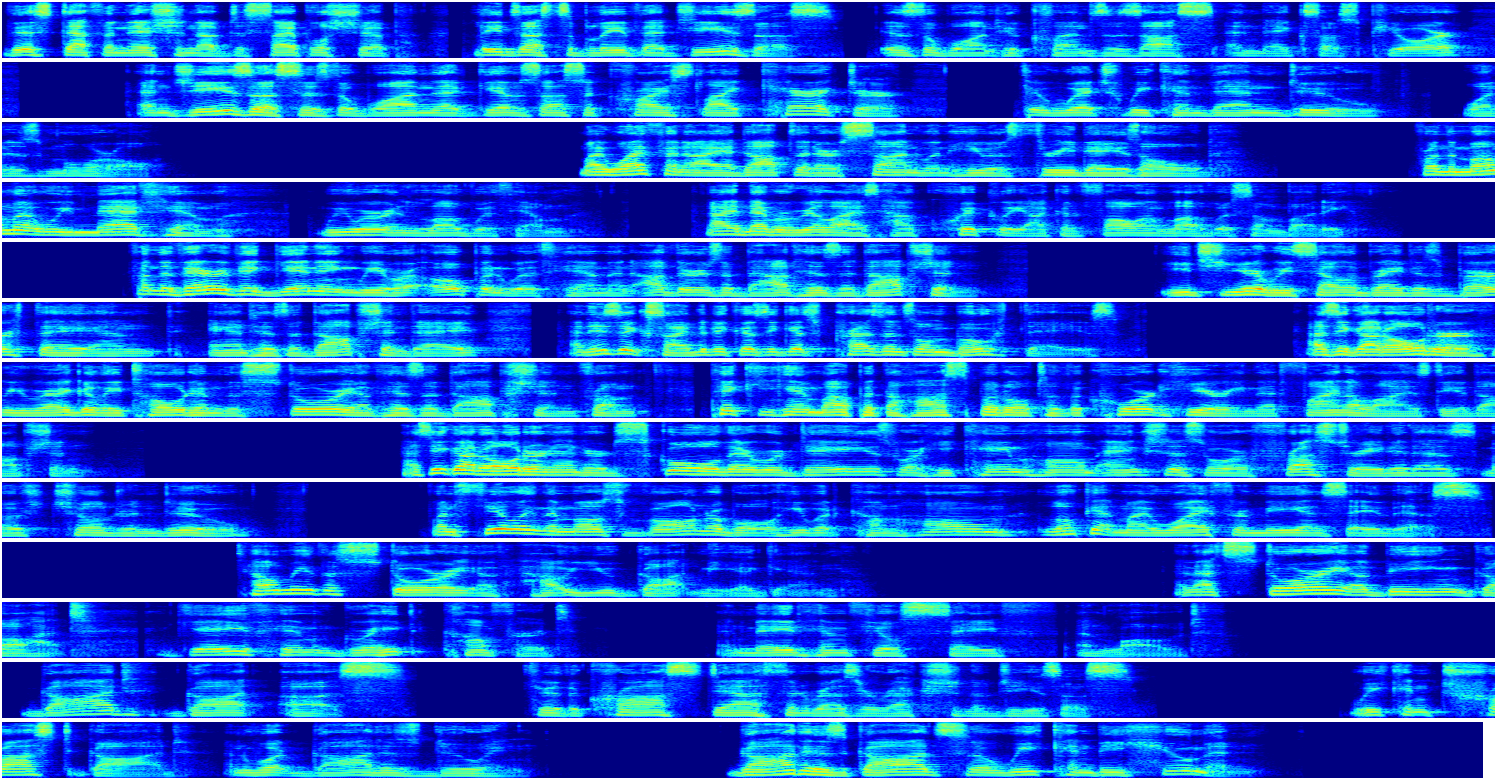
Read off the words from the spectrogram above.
This definition of discipleship leads us to believe that Jesus is the one who cleanses us and makes us pure And Jesus is the one that gives us a Christ like character through which we can then do what is moral. My wife and I adopted our son when he was three days old. From the moment we met him, we were in love with him. And I had never realized how quickly I could fall in love with somebody. From the very beginning, we were open with him and others about his adoption. Each year, we celebrate his birthday and, and his adoption day, and he's excited because he gets presents on both days. As he got older, we regularly told him the story of his adoption, from picking him up at the hospital to the court hearing that finalized the adoption. As he got older and entered school, there were days where he came home anxious or frustrated, as most children do. When feeling the most vulnerable, he would come home, look at my wife or me, and say this Tell me the story of how you got me again. And that story of being got gave him great comfort and made him feel safe and loved. God got us through the cross, death, and resurrection of Jesus. We can trust God and what God is doing. God is God, so we can be human.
